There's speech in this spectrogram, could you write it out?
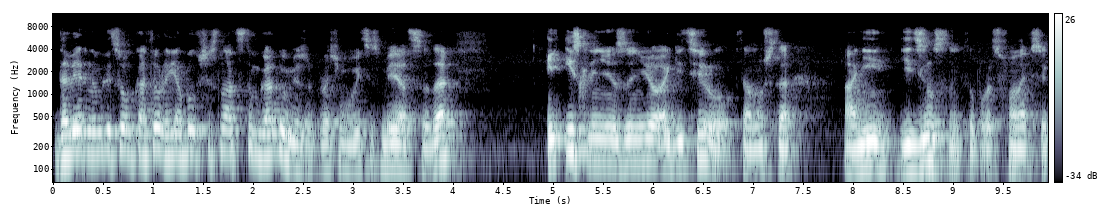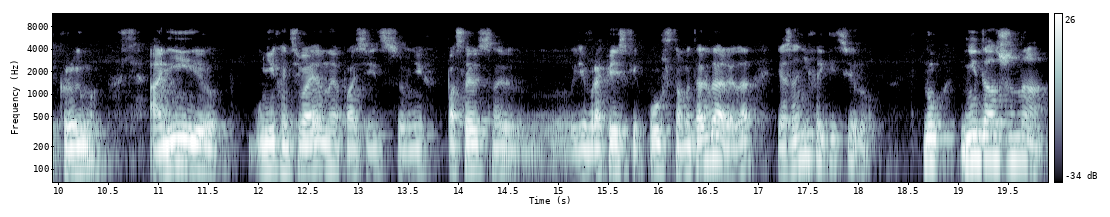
доверенным лицом которой я был в 16 году, между прочим, будете смеяться, да? И искренне за нее агитировал, потому что они единственные, кто против аннексии Крыма. Они, у них антивоенная позиция, у них последовательно европейский курс там, и так далее. Да? Я за них агитировал. Ну, не должна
